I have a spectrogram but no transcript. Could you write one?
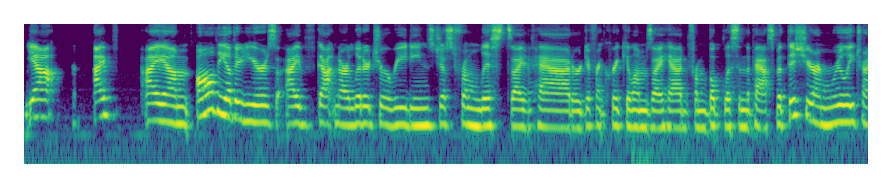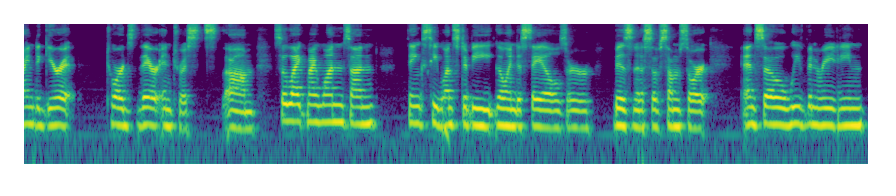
yeah, I've I um all the other years I've gotten our literature readings just from lists I've had or different curriculums I had from book lists in the past. But this year I'm really trying to gear it towards their interests. Um, so like my one son thinks he wants to be go into sales or business of some sort. And so we've been reading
